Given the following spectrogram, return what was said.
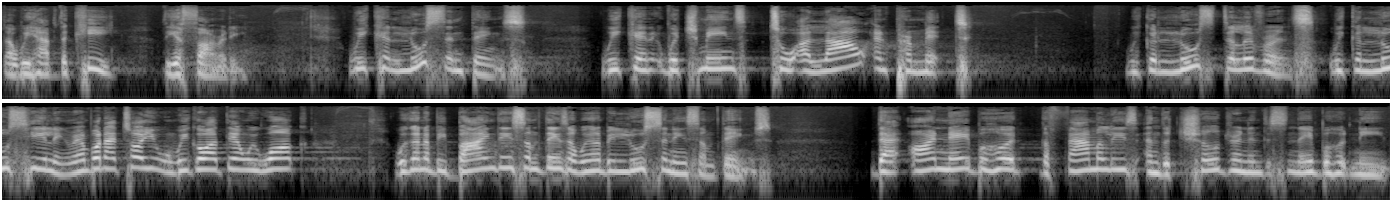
that we have the key, the authority. We can loosen things, we can, which means to allow and permit. We can lose deliverance. We can lose healing. Remember what I told you when we go out there and we walk, we're going to be binding some things and we're going to be loosening some things that our neighborhood, the families, and the children in this neighborhood need.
